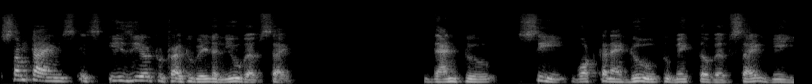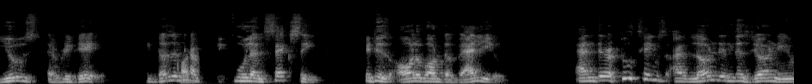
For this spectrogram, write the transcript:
Sometimes it's easier to try to build a new website than to see what can I do to make the website be used every day. It doesn't have to be cool and sexy. It is all about the value and there are two things I've learned in this journey.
